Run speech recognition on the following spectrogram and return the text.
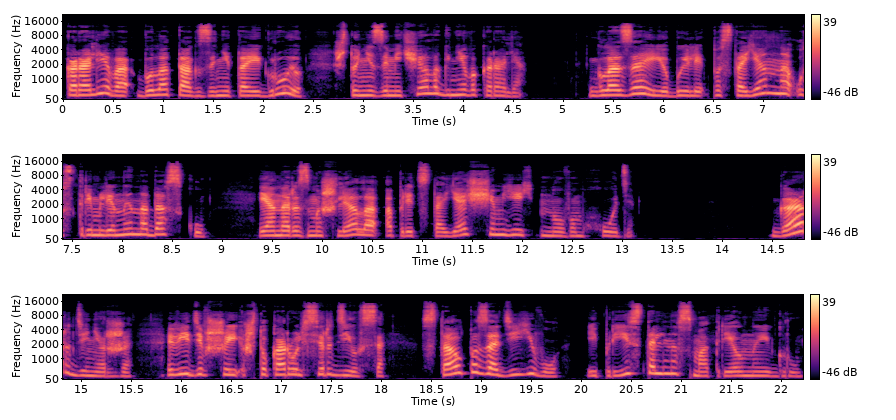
Королева была так занята игрою, что не замечала гнева короля. Глаза ее были постоянно устремлены на доску, и она размышляла о предстоящем ей новом ходе. Гардинер же, видевший, что король сердился, стал позади его и пристально смотрел на игру.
